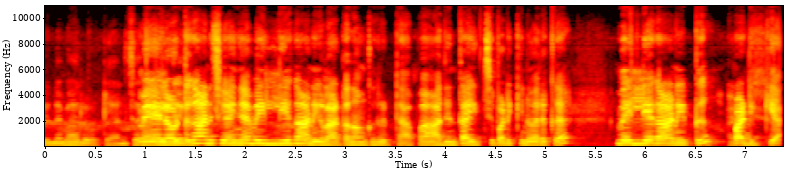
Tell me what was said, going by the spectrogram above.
പിന്നെ മേലോട്ട് മേലോട്ട് കാണിച്ചു കഴിഞ്ഞാൽ വലിയ കാണികളാട്ടോ നമുക്ക് കിട്ടുക. അപ്പോൾ ആദ്യം തയ്ച്ച് പഠിക്കുന്നവരൊക്കെ വലിയ കാണിയിട്ട് പഠിക്കുക.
